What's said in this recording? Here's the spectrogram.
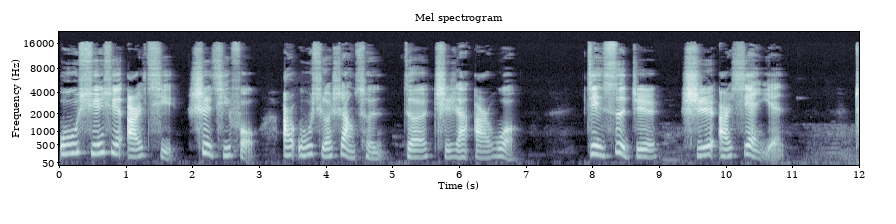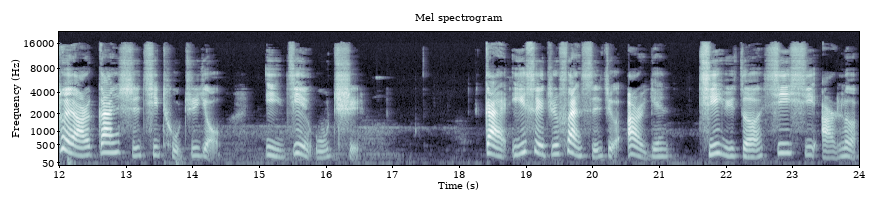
吾循循而起，视其否，而无蛇尚存，则驰然而卧。仅似之，食而现焉。退而干食其土之有，以尽无耻。盖一岁之犯死者二焉，其余则嬉嬉而乐。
